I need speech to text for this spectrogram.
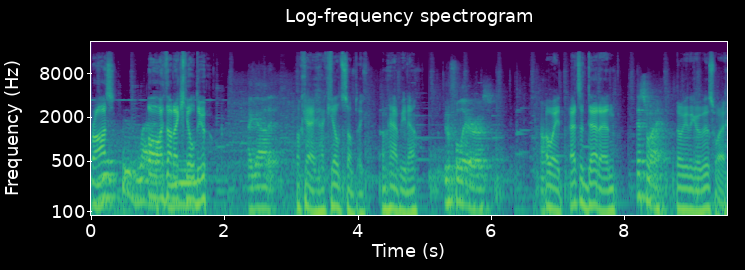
Ross? Oh, I thought I killed you. I got it. Okay, I killed something. I'm happy now. Beautiful arrows. Oh, wait. That's a dead end. This way. So we gotta go this way.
